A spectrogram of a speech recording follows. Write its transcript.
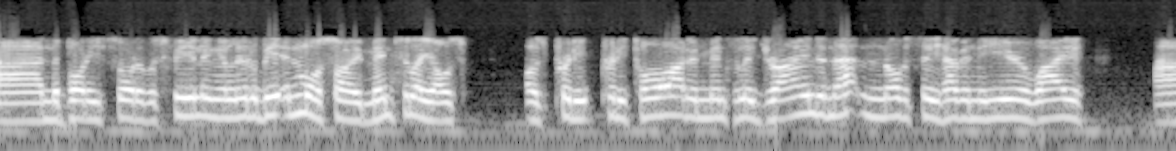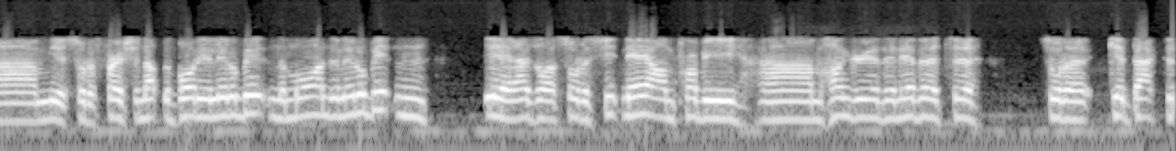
uh, and the body sort of was feeling a little bit, and more so mentally, I was I was pretty pretty tired and mentally drained, and that, and obviously having the year away, um, yeah, sort of freshened up the body a little bit and the mind a little bit, and yeah, as I sort of sit now, I'm probably um, hungrier than ever to sort of get back to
